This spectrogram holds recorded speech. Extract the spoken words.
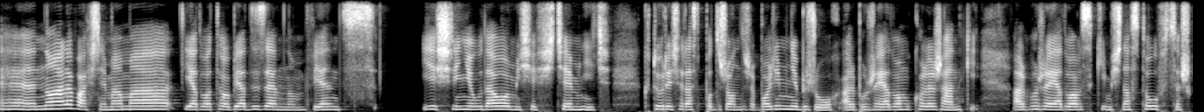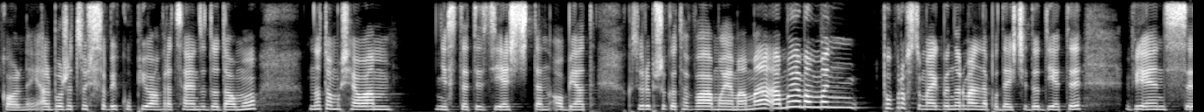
E, no ale właśnie, mama jadła te obiady ze mną, więc jeśli nie udało mi się ściemnić któryś raz pod rząd, że boli mnie brzuch, albo że jadłam u koleżanki, albo że jadłam z kimś na stołówce szkolnej, albo że coś sobie kupiłam wracając do domu, no to musiałam niestety zjeść ten obiad, który przygotowała moja mama, a moja mama po prostu ma jakby normalne podejście do diety, więc y,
